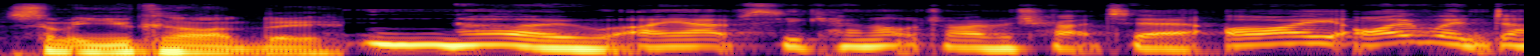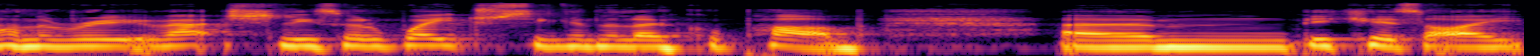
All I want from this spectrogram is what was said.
something you can't do? No, I absolutely cannot drive a tractor. I, I went down the route of actually sort of waitressing in the local pub um, because I,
